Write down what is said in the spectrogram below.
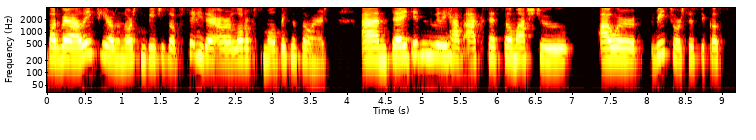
But where I live here on the northern beaches of Sydney, there are a lot of small business owners and they didn't really have access so much to our resources because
